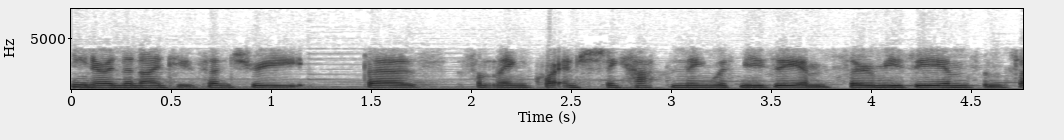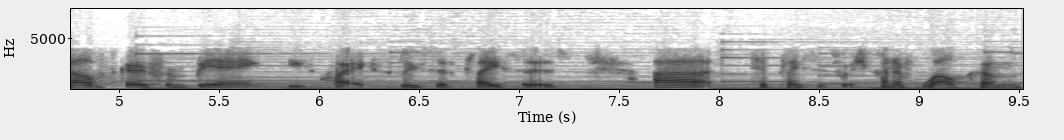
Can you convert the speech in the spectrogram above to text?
You know, in the 19th century, there's something quite interesting happening with museums. So, museums themselves go from being these quite exclusive places uh, to places which kind of welcome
